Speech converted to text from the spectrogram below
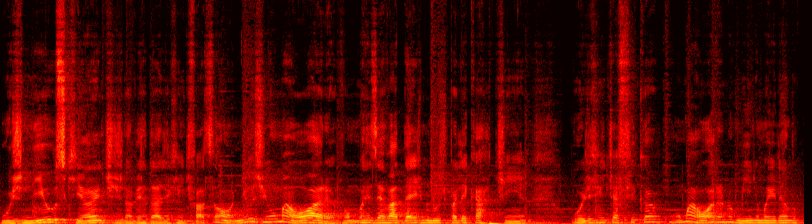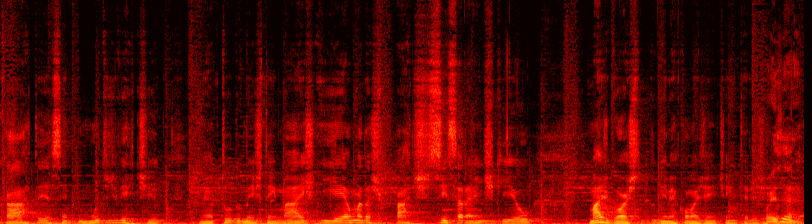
os news que antes, na verdade, a gente fala assim, não, news de uma hora, vamos reservar 10 minutos para ler cartinha. Hoje a gente já fica uma hora no mínimo aí lendo carta e é sempre muito divertido. Né? Todo mês tem mais e é uma das partes, sinceramente, que eu mais gosto do Gamer Como a Gente, é interagir Pois é.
